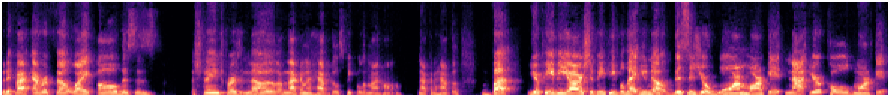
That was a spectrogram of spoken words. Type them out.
but if i ever felt like oh this is a strange person no i'm not going to have those people in my home not going to those but your pbr should be people that you know this is your warm market not your cold market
